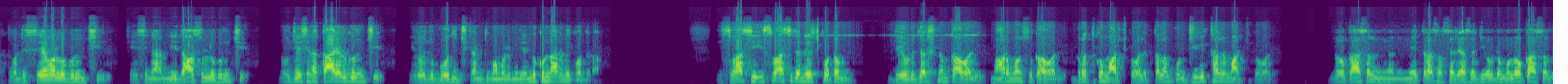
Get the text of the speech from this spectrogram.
అటువంటి సేవల గురించి చేసిన నీ దాసుల గురించి నువ్వు చేసిన కార్యాల గురించి ఈరోజు బోధించడానికి మమ్మల్ని మీరు ఎన్నుకున్నారు నీకు వదరా విశ్వాసి విశ్వాసిగా నేర్చుకోవటం దేవుడి దర్శనం కావాలి మారు మనసు కావాలి బ్రతుకు మార్చుకోవాలి తలంపులు జీవితాలను మార్చుకోవాలి. లోకాసలను కానీ నేత్రాస సర్యాస జీవడము లోకాసలు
